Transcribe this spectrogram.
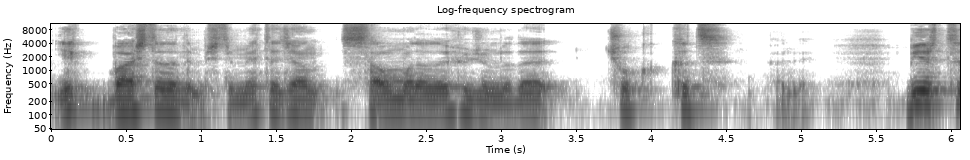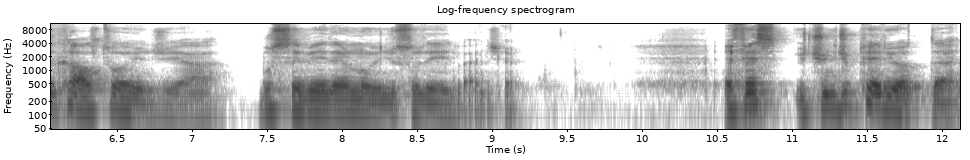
ilk başta da demiştim. Metecan savunmada da hücumda da çok kıt. Hani bir tık altı oyuncu ya. Bu seviyelerin oyuncusu değil bence. Efes 3. periyotta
